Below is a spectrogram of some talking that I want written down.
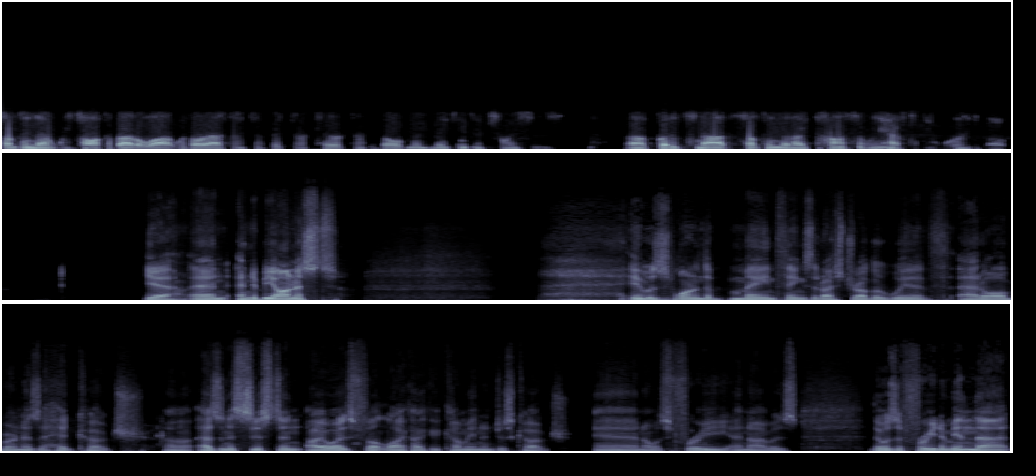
something that we talk about a lot with our athletes at Victor, character development, making good choices. Uh, but it's not something that I constantly have to be worried about. Yeah, and and to be honest, it was one of the main things that I struggled with at Auburn as a head coach. Uh, as an assistant, I always felt like I could come in and just coach, and I was free, and I was there was a freedom in that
